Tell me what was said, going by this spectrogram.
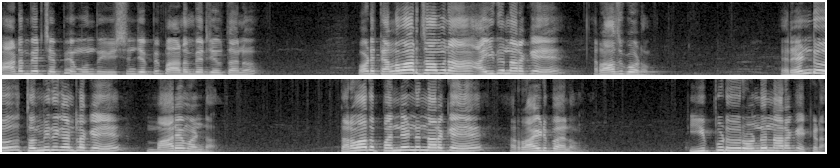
పాఠం పేరు చెప్పే ముందు ఈ విషయం చెప్పి పాఠం పేరు చెబుతాను. ఒకటి తెల్లవారుజామున ఐదున్నరకే రాజుగూడెం. రెండు తొమ్మిది గంటలకే మారేమండ. తర్వాత పన్నెండున్నరకే రాయుడిపాలెం. ఇప్పుడు రెండున్నరకు ఇక్కడ.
